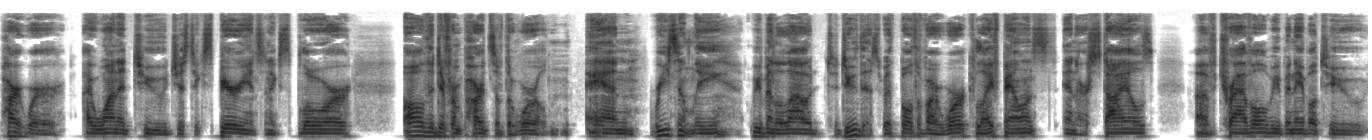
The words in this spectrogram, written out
part where I wanted to just experience and explore all the different parts of the world. And recently, we've been allowed to do this with both of our work life balance and our styles of travel. We've been able to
